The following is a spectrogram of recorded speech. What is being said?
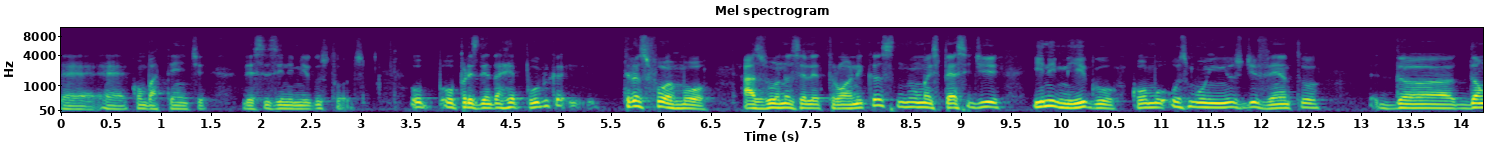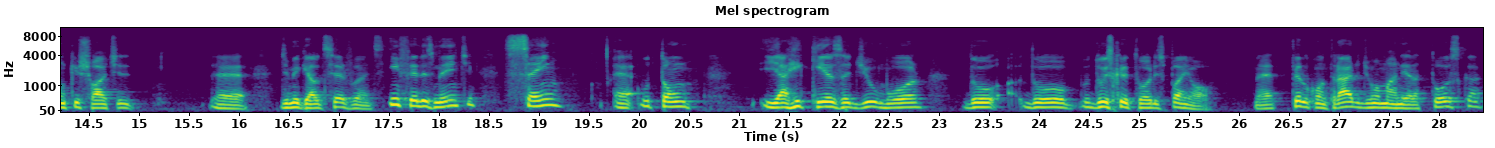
é, é, combatente desses inimigos todos. O, o presidente da República transformou as urnas eletrônicas numa espécie de inimigo, como os moinhos de vento do Dom Quixote é, de Miguel de Cervantes. Infelizmente, sem é, o tom e a riqueza de humor do, do, do escritor espanhol. Né? Pelo contrário, de uma maneira tosca,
